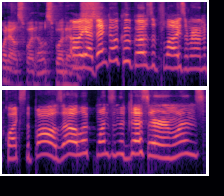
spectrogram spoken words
What else? What else? What else? Oh yeah, then Goku goes and flies around and collects the balls. Oh look, one's in the desert and one's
